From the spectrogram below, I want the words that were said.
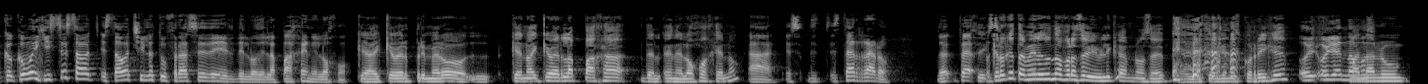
¿Cómo dijiste? Estaba, estaba chila tu frase de, de lo de la paja en el ojo. Que hay que ver primero, que no hay que ver la paja del- en el ojo ajeno. Ah, es- está raro. Pero- Sí, o sea, creo que también es una frase bíblica, no sé, si alguien nos corrige. hoy, hoy andamos. Mandan un,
